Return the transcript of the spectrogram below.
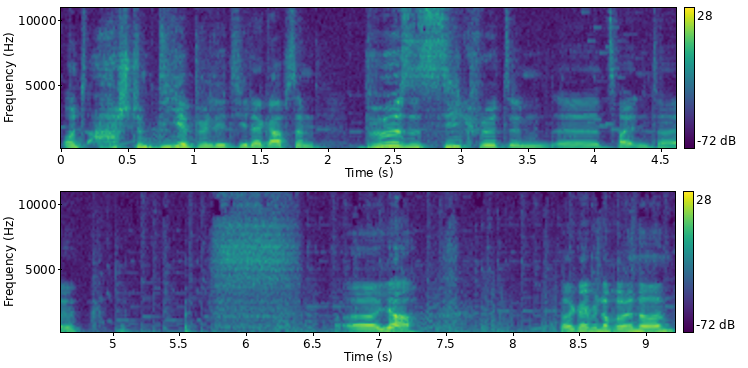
Und, ah, stimmt, die Ability. Da gab es ein böses Secret im äh, zweiten Teil. äh, ja. Da kann ich mich noch erinnern.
